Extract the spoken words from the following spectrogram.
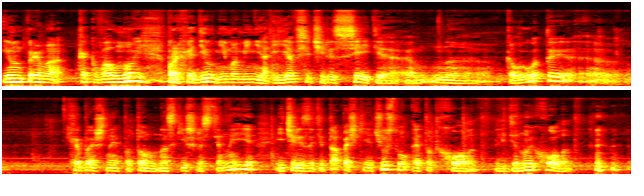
И он прямо как волной проходил мимо меня. И я все через все эти э, колготы э, хбшные, потом носки шерстяные, и через эти тапочки я чувствовал этот холод, ледяной холод.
